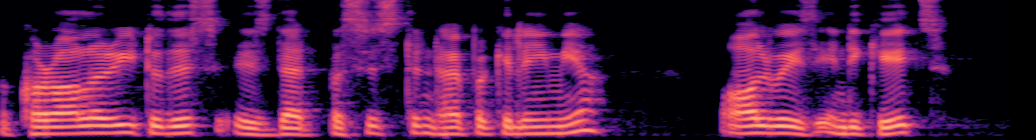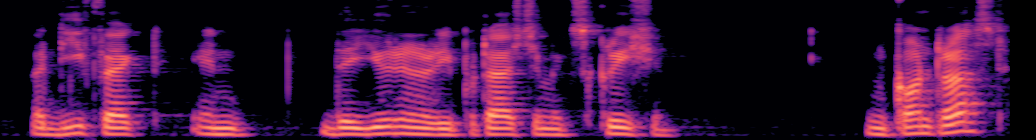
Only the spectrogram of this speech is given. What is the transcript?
A corollary to this is that persistent hyperkalemia always indicates a defect in the urinary potassium excretion. In contrast,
